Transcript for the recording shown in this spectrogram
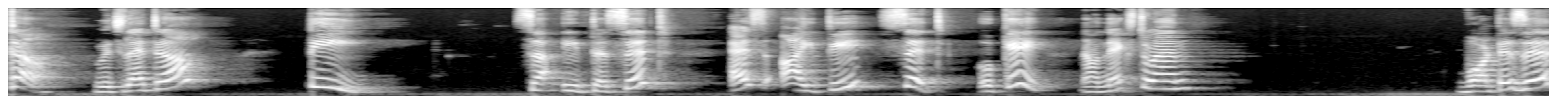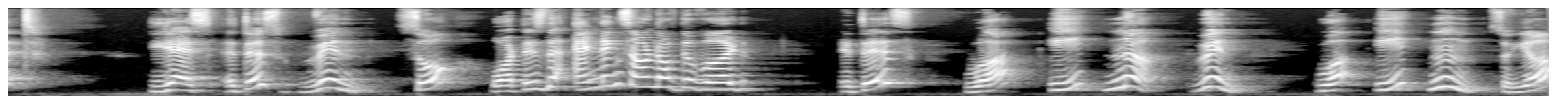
t. Which letter? T. Sa, e, t, sit. S, I, T, sit. Okay. Now next one. What is it? Yes, it is win. So, what is the ending sound of the word? It is win. W, in. So here,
